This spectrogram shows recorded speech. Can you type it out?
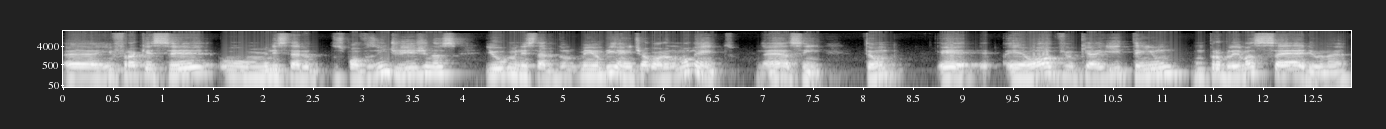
é, enfraquecer o Ministério dos Povos Indígenas e o Ministério do Meio Ambiente agora no momento, né? Assim, então é, é óbvio que aí tem um, um problema sério, né?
